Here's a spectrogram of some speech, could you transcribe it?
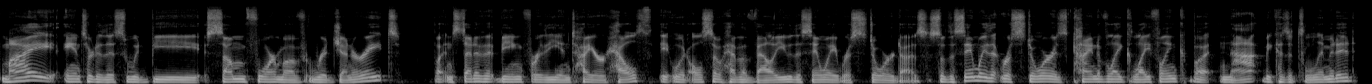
My answer to this would be some form of regenerate, but instead of it being for the entire health, it would also have a value the same way restore does. So the same way that restore is kind of like lifelink, but not because it's limited.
